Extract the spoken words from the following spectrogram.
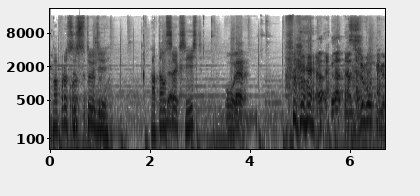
Вопрос Просто из студии. Можно... А там да. секс есть? Ой, да. Да, да, с животными.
